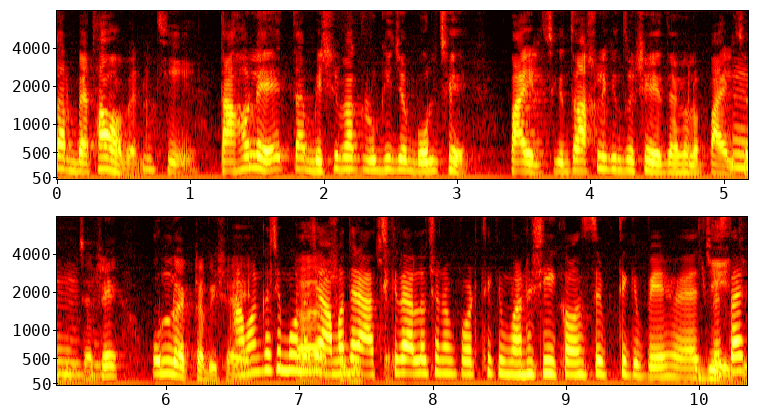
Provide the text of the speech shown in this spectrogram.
তার ব্যথা হবে না। তাহলে তার বেশিরভাগ রুগী যে বলছে পাইলস কিন্তু আসলে কিন্তু সে দেখা হলো পাইলস বলছে সে অন্য একটা বিষয় আমার কাছে মনে হয় আমাদের আজকের আলোচনার পর থেকে মানুষ এই কনসেপ্ট থেকে বের হয়ে আসবে। স্যার।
